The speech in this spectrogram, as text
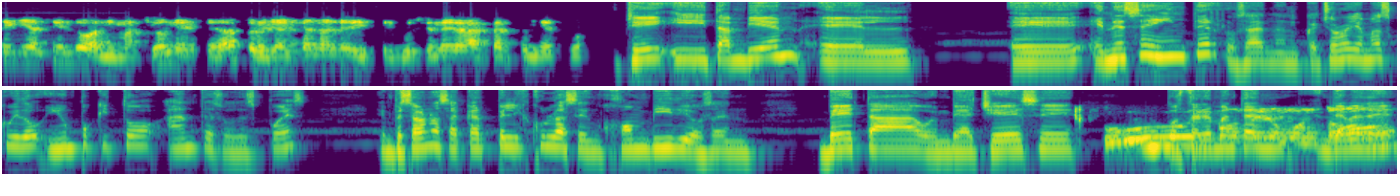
seguía haciendo animaciones, ¿verdad? Pero ya el canal de distribución era Cartoon Network. Sí, y también el eh, en ese Inter, o sea, en el cachorro llamado Scooby-Doo, y un poquito antes o después, empezaron a sacar películas en home video, o sea, en beta o en VHS, Uy, Posteriormente en- montón, DVD.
